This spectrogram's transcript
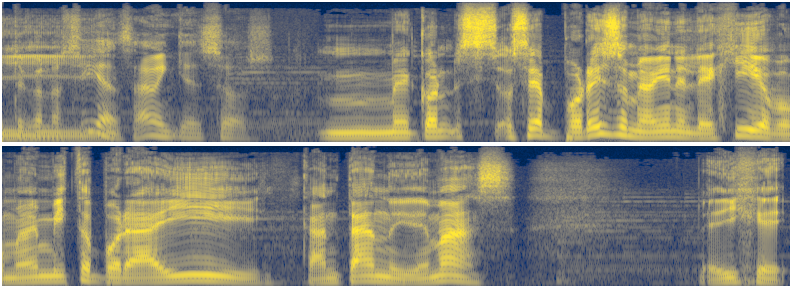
No te conocían, saben quién sos. Me con- o sea, por eso me habían elegido, porque me habían visto por ahí cantando y demás. Le dije,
